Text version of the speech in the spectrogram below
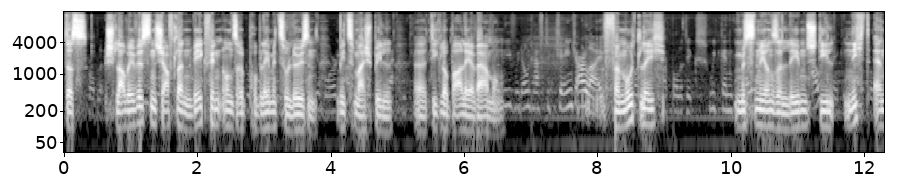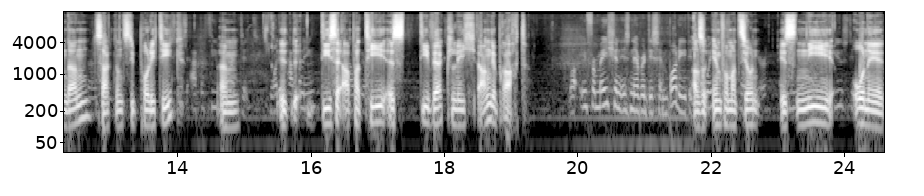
dass schlaue Wissenschaftler einen Weg finden, unsere Probleme zu lösen, wie zum Beispiel äh, die globale Erwärmung. Vermutlich müssen wir unseren Lebensstil nicht ändern, sagt uns die Politik. Ähm, diese Apathie ist die wirklich angebracht. Also Information ist nie ohne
